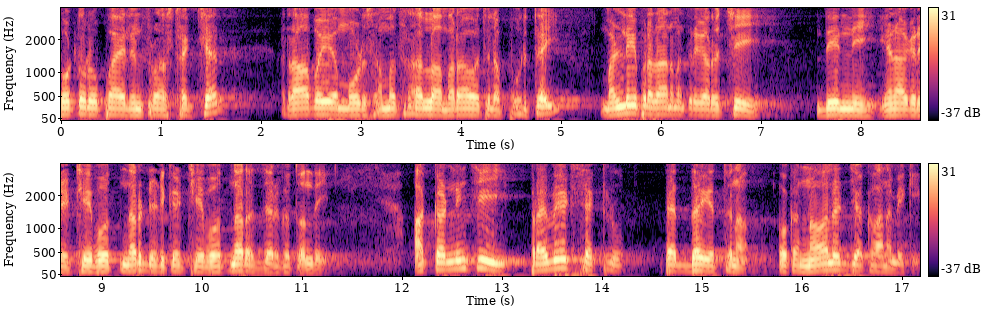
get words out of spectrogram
కోట్ల రూపాయల ఇన్ఫ్రాస్ట్రక్చర్ రాబోయే మూడు సంవత్సరాల్లో అమరావతిలో పూర్తయి మళ్ళీ ప్రధానమంత్రి గారు వచ్చి దీన్ని ఇనాగరేట్ చేయబోతున్నారు డెడికేట్ చేయబోతున్నారు అది జరుగుతుంది. అక్కడి నుంచి ప్రైవేట్ సెక్టర్ పెద్ద ఎత్తున ఒక నాలెడ్జ్ ఎకానమీకి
